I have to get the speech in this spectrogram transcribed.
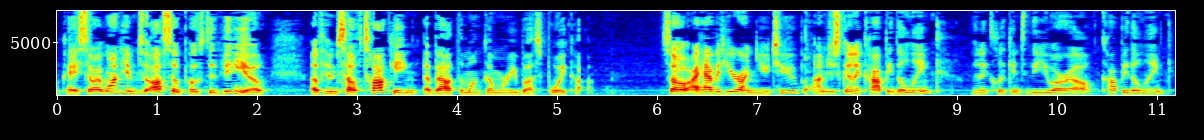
Okay, so I want him to also post a video of himself talking about the Montgomery bus boycott. So I have it here on YouTube. I'm just going to copy the link. I'm going to click into the URL, copy the link.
